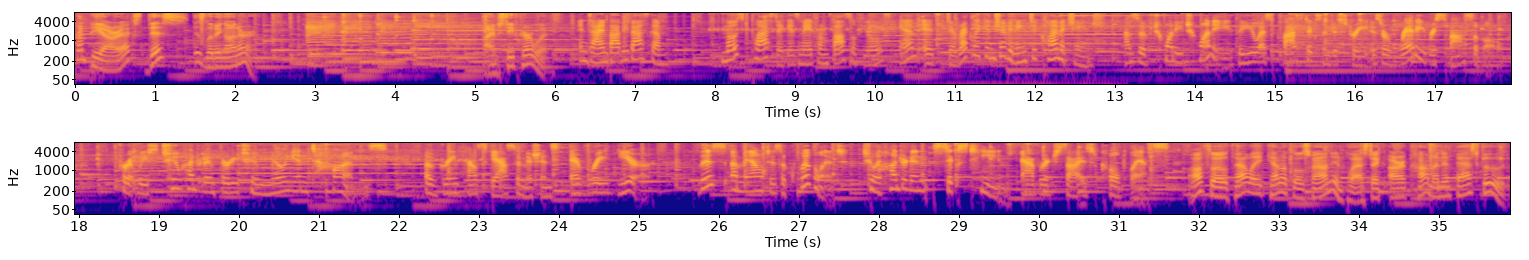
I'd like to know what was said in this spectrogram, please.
From PRX, this is Living on Earth. I'm Steve Curwood. And I'm Bobby Bascomb. Most plastic is made from fossil fuels, and it's directly contributing to climate change. As of 2020, the U.S. plastics industry is already responsible for at least 232 million tons of greenhouse gas emissions every year. This amount is equivalent to 116 average sized coal plants. Also, phthalate chemicals found in plastic are common in fast food.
